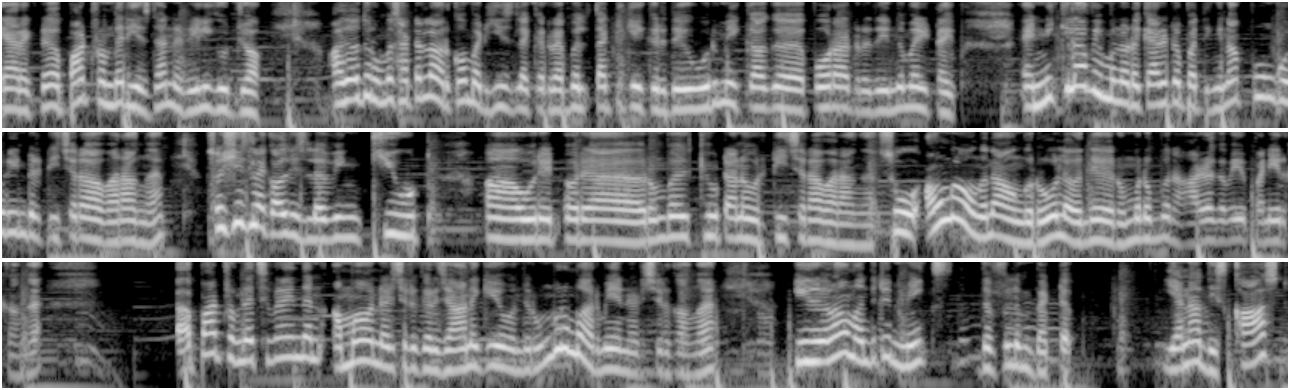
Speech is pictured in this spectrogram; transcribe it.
character apart from that is done really good job அதாவது ரொம்ப சட்டலாக இருக்கும் பட் ஹீஸ் லைக் ரெபல் தட்டி கேட்குறது உரிமைக்காக போராடுறது இந்த மாதிரி டைப் அண்ட் நிக்கிலா விமலோட கேரக்டர் பார்த்தீங்கன்னா பூங்கொடின்ற டீச்சராக வராங்க. So she's like all is loving cute ஒரு ஒரு ரொம்ப க்யூட்டான ஒரு டீச்சராக வராங்க. ஸோ அவங்கவுங்க தான் அவங்க ரோலை வந்து ரொம்ப ரொம்ப அழகாகவே பண்ணியிருக்காங்க. அப்பார்ட் ஃப்ரம் தட் சிவனேந்தன் அம்மாவை நடிச்சிருக்கிற ஜானகியும் வந்து ரொம்ப ரொம்ப அருமையாக நடிச்சிருக்காங்க. இதெல்லாம் வந்துட்டு மேக்ஸ் த ஃபிலிம் பெட்டர் ஏன்னா this cast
